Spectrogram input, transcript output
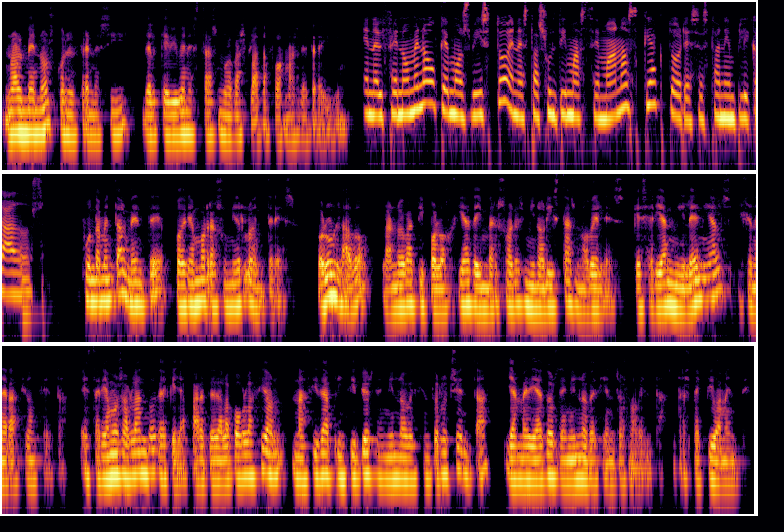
no al menos con el frenesí del que viven estas nuevas plataformas de trading. En el fenómeno que hemos visto en estas últimas semanas, ¿qué actores están implicados? Fundamentalmente, podríamos resumirlo en tres. Por un lado, la nueva tipología de inversores minoristas noveles, que serían millennials y generación Z. Estaríamos hablando de aquella parte de la población nacida a principios de 1980 y a mediados de 1990, respectivamente.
